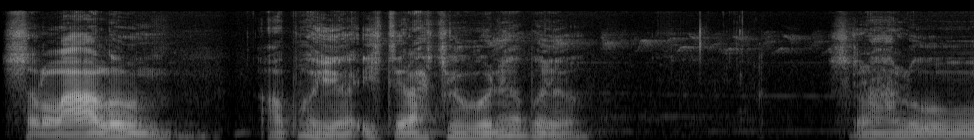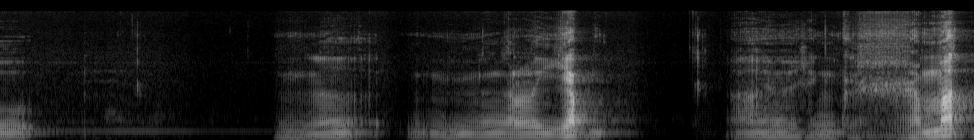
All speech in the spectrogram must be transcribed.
Selalu apa ya istilah Jawa apa ya? Selalu nge ngeliap ayo sing gremet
